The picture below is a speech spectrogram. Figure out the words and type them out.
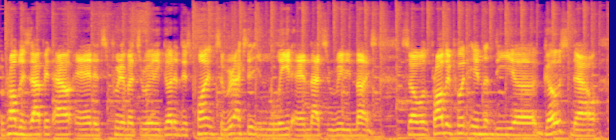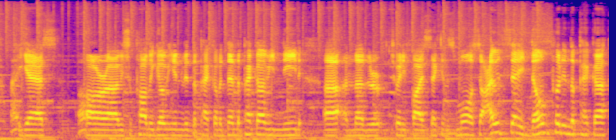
we'll probably zap it out and it's pretty much really good at this point, so we're actually in the lead and that's really nice. So we'll probably put in the uh, ghost now, I guess, or uh, we should probably go in with the P.E.K.K.A. but then the P.E.K.K.A. we need uh, another 25 seconds more so I would say don't put in the P.E.K.K.A.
